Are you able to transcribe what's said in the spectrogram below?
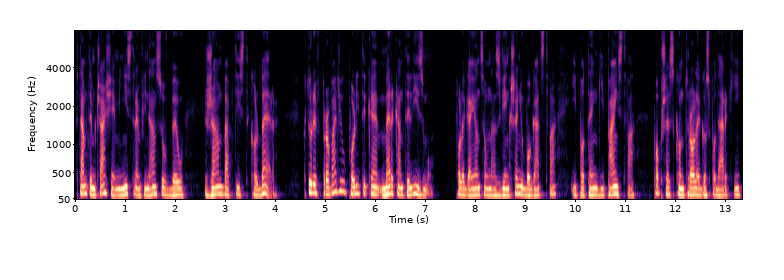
W tamtym czasie ministrem finansów był Jean-Baptiste Colbert, który wprowadził politykę merkantylizmu, polegającą na zwiększeniu bogactwa i potęgi państwa poprzez kontrolę gospodarki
